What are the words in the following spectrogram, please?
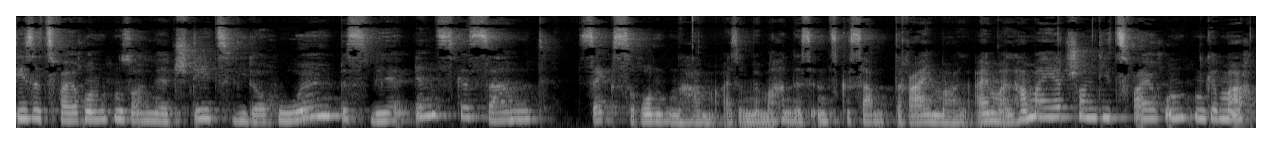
Diese zwei Runden sollen wir jetzt stets wiederholen, bis wir insgesamt sechs Runden haben. Also wir machen das insgesamt dreimal. Einmal haben wir jetzt schon die zwei Runden gemacht.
